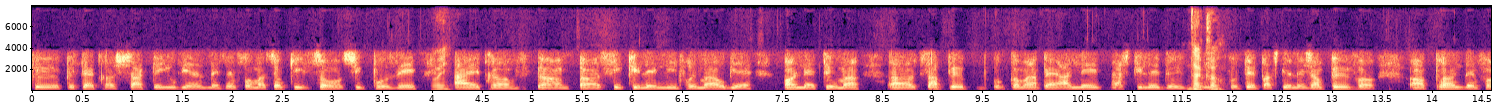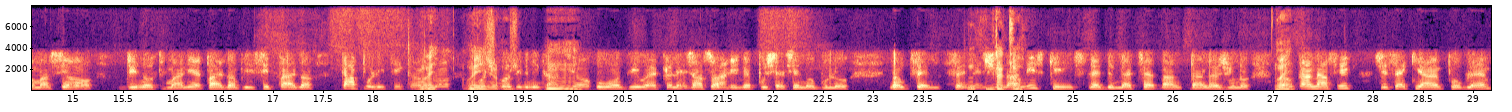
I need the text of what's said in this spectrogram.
que peut-être chaque pays ou bien les informations qui sont supposées à être circulées librement ou bien honnêtement, euh, ça peut, comment on appelle, aller basculer de, de l'autre côté parce que les gens peuvent euh, prendre d'informations d'une autre manière. Par exemple, ici, par exemple, cas politique en au niveau de l'immigration, hmm. où on dit ouais, que les gens sont arrivés pour chercher nos boulots. Donc, c'est les journalistes qui essaient de mettre ça dans, dans leurs journaux. Donc, en Afrique, je sais qu'il y a un problème,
